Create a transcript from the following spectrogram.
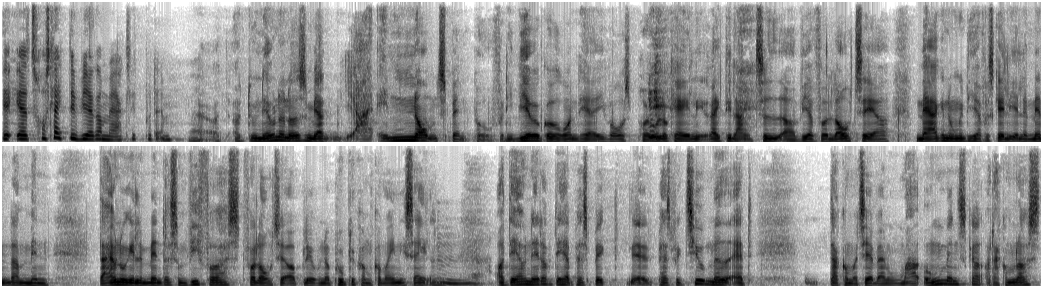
jeg, jeg tror slet ikke, det virker mærkeligt på dem. Ja, og, og du nævner noget, som jeg, jeg er enormt spændt på, fordi vi har jo gået rundt her i vores prøvelokale i rigtig lang tid, og vi har fået lov til at mærke nogle af de her forskellige elementer, men der er jo nogle elementer, som vi først får lov til at opleve, når publikum kommer ind i salen. Mm. Og det er jo netop det her perspektiv, perspektiv med, at der kommer til at være nogle meget unge mennesker, og der kommer også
